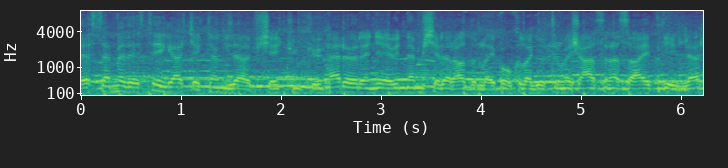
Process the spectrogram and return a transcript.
beslenme desteği gerçekten güzel bir şey. Çünkü her öğrenci evinden bir şeyler hazırlayıp okula götürme şansına sahip değiller.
